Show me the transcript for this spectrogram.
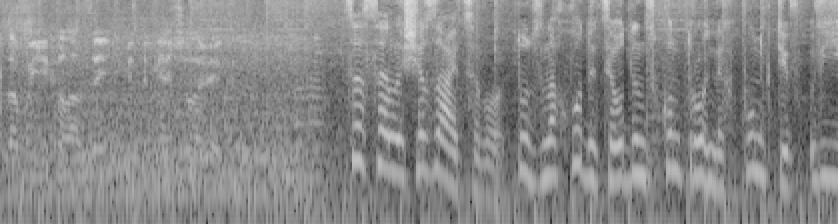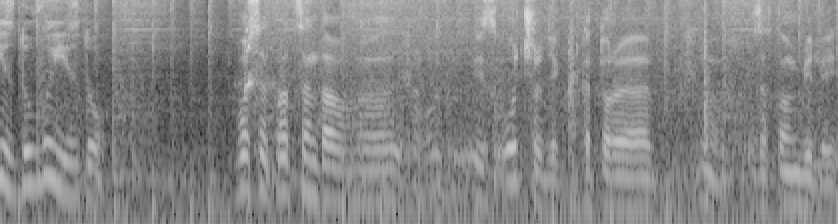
сюда выехала за этими тремя человеками. Це селище Зайцево. Тут знаходиться один з контрольних пунктів в'їзду-виїзду. 80% из очереди, которая ну, из автомобилей,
